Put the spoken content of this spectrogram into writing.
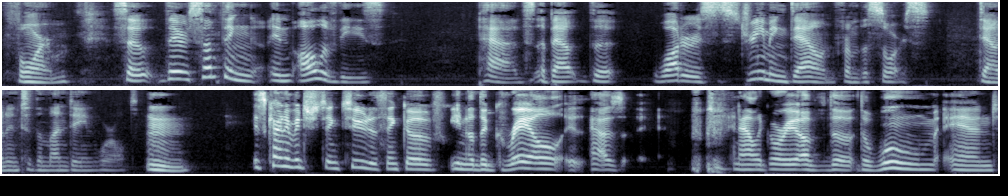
form. So there's something in all of these paths about the waters streaming down from the source down into the mundane world. Mm. It's kind of interesting too to think of, you know, the grail as an allegory of the, the womb and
